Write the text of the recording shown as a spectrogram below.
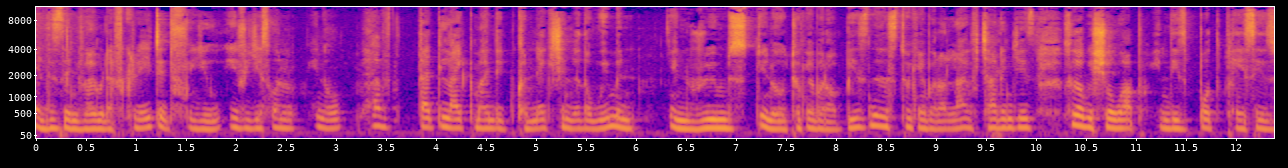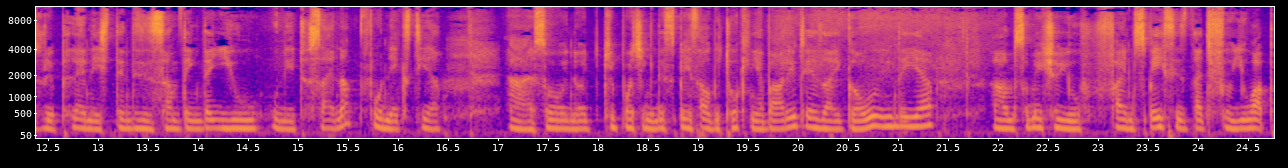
And this is the environment I've created for you. If you just want to, you know, have that like minded connection with other women in rooms, you know, talking about our business, talking about our life challenges, so that we show up in these both places replenished, then this is something that you will need to sign up for next year. Uh, so, you know, keep watching in this space. I'll be talking about it as I go in the year. Um, so make sure you find spaces that fill you up,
